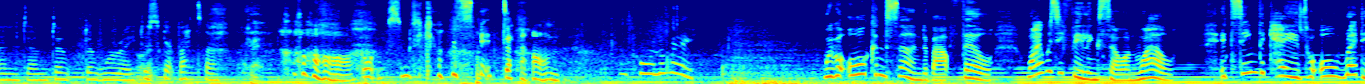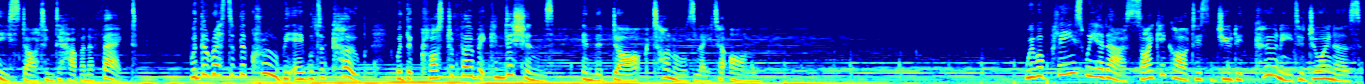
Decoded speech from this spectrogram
and um, don't don't worry, right. just get better. Okay. Oh, go, somebody go and sit down. Poor Louis. We were all concerned about Phil. Why was he feeling so unwell? It seemed the caves were already starting to have an effect. Would the rest of the crew be able to cope with the claustrophobic conditions in the dark tunnels later on? We were pleased we had asked psychic artist Judith Cooney to join us.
